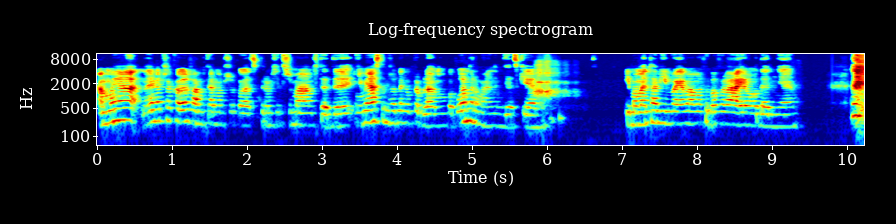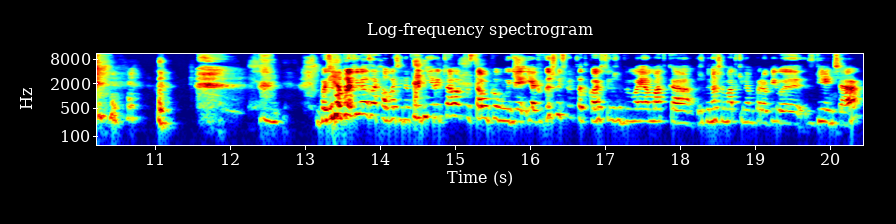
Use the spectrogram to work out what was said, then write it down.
A moja najlepsza koleżanka na przykład, z którą się trzymałam wtedy, nie miała z tym żadnego problemu, bo była normalnym dzieckiem. I momentami moja mama chyba wolała ją ode mnie. Bo się potrafiła zachować i na przykład nie ryczała przez całą komunię. I jak wyszłyśmy przed kościół, żeby moja matka, żeby nasze matki nam porobiły zdjęcia,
